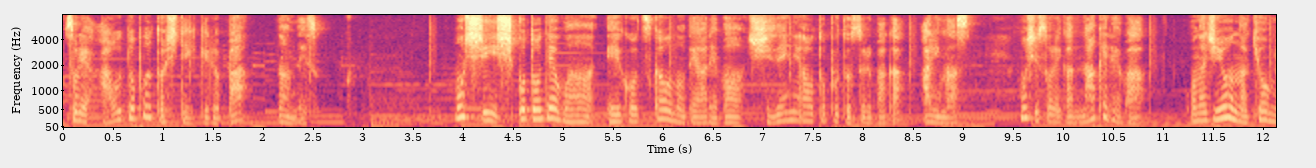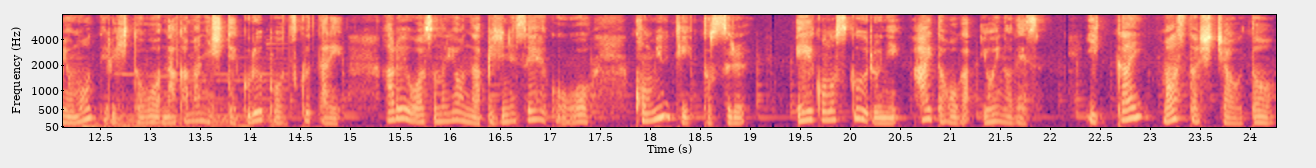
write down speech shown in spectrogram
それをアウトプットしていける場なんです。もし仕事では英語を使うのであれば、自然にアウトプットする場があります。もしそれがなければ、同じような興味を持っている人を仲間にしてグループを作ったり、あるいはそのようなビジネス英語をコミュニティとする英語のスクールに入った方が良いのです。一回マスターしちゃうと、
